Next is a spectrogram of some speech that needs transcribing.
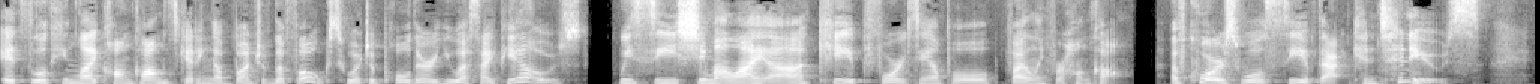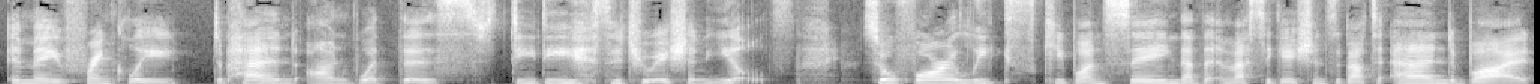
it's looking like Hong Kong's getting a bunch of the folks who had to pull their US IPOs. We see Himalaya Keep, for example, filing for Hong Kong. Of course, we'll see if that continues. It may frankly depend on what this Didi situation yields. So far, leaks keep on saying that the investigation's about to end, but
